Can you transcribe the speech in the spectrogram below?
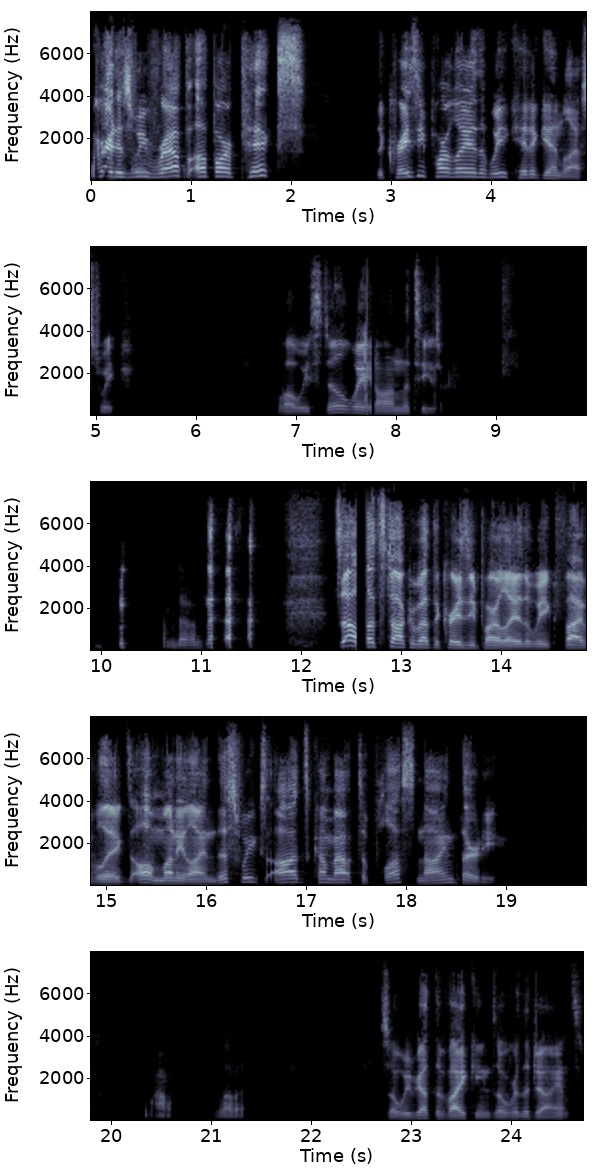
All right, as we Oh wrap up our picks, the crazy parlay of the week hit again last week. While we still wait on the teaser. I'm done. So let's talk about the crazy parlay of the week. Five legs, all money line. This week's odds come out to plus 930. Wow. Love it. So we've got the Vikings over the Giants.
